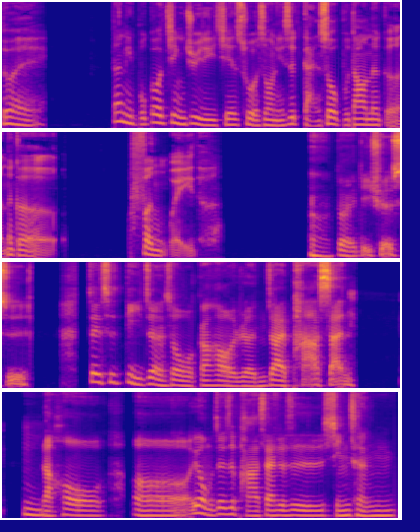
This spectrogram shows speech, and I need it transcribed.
对，当你不够近距离接触的时候，你是感受不到那个那个氛围的。嗯，对，的确是。这次地震的时候，我刚好人在爬山。嗯，然后呃，因为我们这次爬山就是行程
